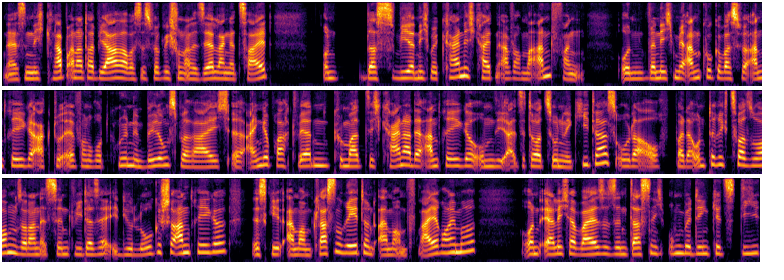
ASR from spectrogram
na, es sind nicht knapp anderthalb Jahre, aber es ist wirklich schon eine sehr lange Zeit und dass wir nicht mit Kleinigkeiten einfach mal anfangen. Und wenn ich mir angucke, was für Anträge aktuell von Rot-Grün im Bildungsbereich äh, eingebracht werden, kümmert sich keiner der Anträge um die Situation in den Kitas oder auch bei der Unterrichtsversorgung, sondern es sind wieder sehr ideologische Anträge. Es geht einmal um Klassenräte und einmal um Freiräume. Und ehrlicherweise sind das nicht unbedingt jetzt die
